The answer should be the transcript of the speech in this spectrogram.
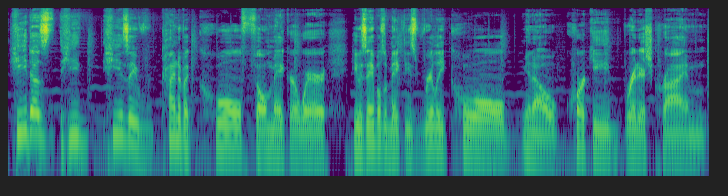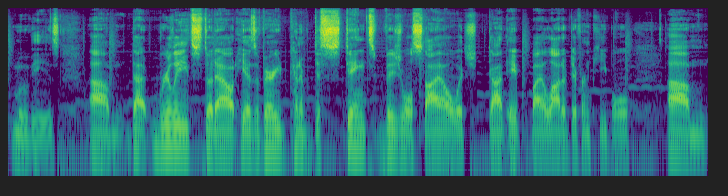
He does he he is a kind of a cool filmmaker where he was able to make these really cool, you know, quirky British crime movies um, that really stood out. He has a very kind of distinct visual style, which got aped by a lot of different people. Um,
